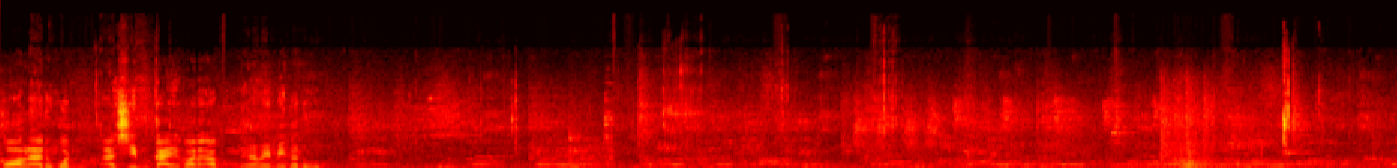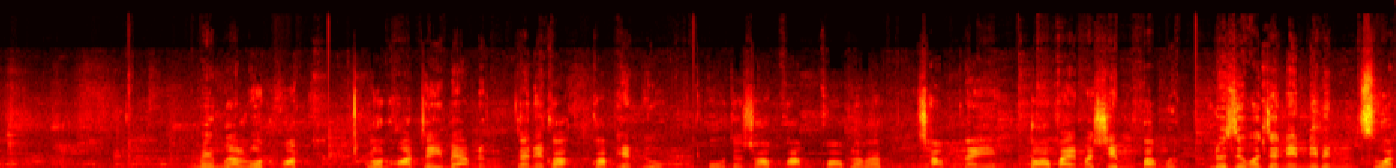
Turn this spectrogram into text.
พร้อมนะทุกคนอาชิมไก่ก่อนนะครับ เนื้อไม่มีกระดูกไม่เหมือนรสฮอตรสฮอตจะอีกแบบหนึ่งแต่นี่ก็ก็เผ็ดอยู่โอ้แต่ชอบความกรอบแล้วก็ฉ่ำใน ต่อไปมาชิมปลาหมึก รู้สึกว่าจะเน้นที่เป็นส่วน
